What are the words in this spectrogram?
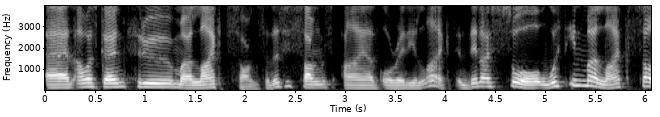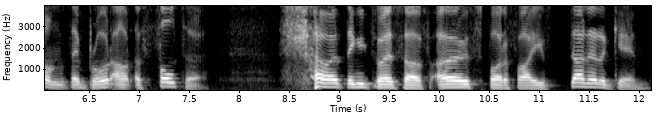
And I was going through my liked songs. So this is songs I have already liked. And then I saw within my liked songs, they brought out a filter. So I was thinking to myself, oh, Spotify, you've done it again.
